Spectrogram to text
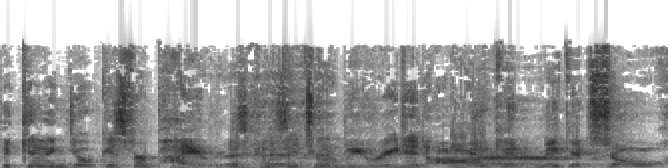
the Killing Joke is for pirates because it will be rated R. Make it make it so.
